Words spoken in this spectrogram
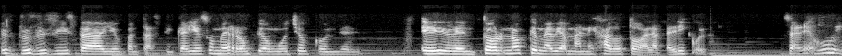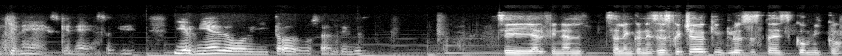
Entonces sí está bien fantástica y eso me rompió mucho con el, el entorno que me había manejado toda la película. O sea, de, uy, ¿quién es? ¿Quién es? Y el miedo y todo, o sea, ¿entiendes? Sí, y al final salen con eso. He escuchado que incluso hasta es cómico,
